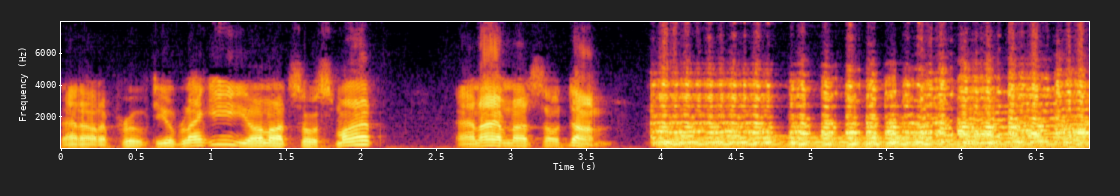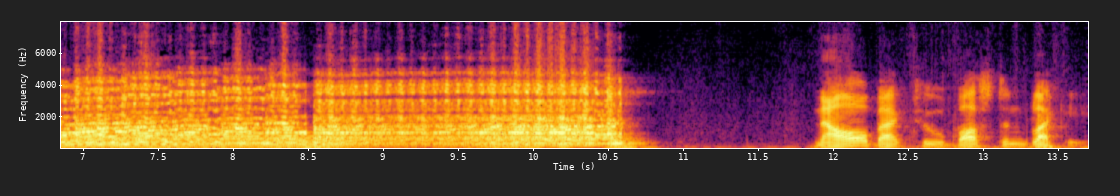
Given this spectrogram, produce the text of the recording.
That ought to prove to you, Blackie, you're not so smart, and I'm not so dumb. Now back to Boston Blackie.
